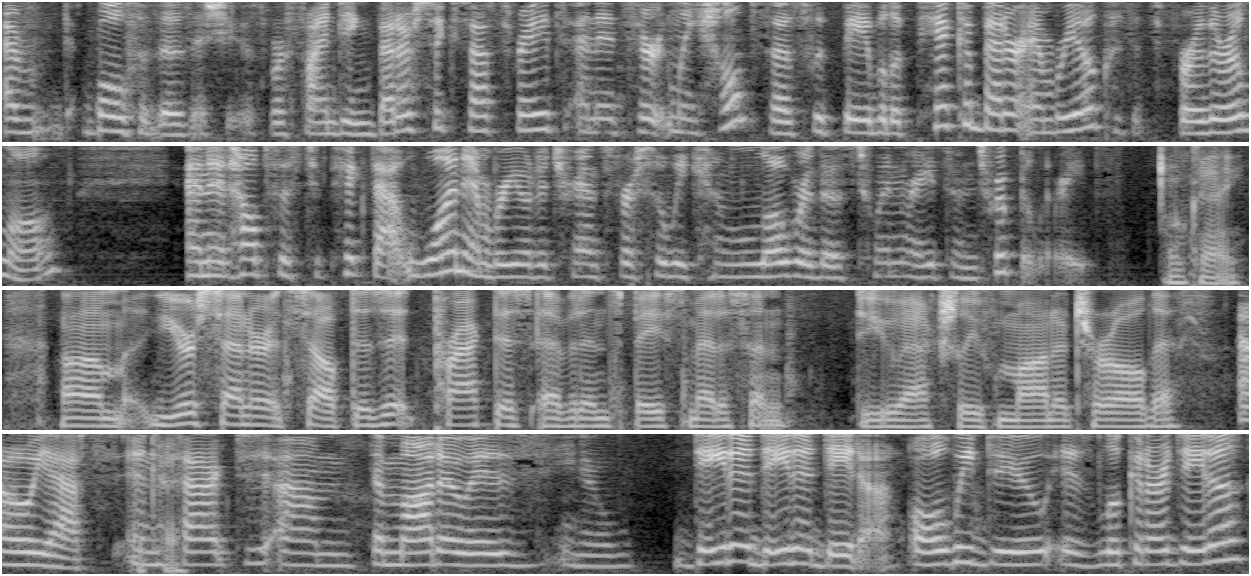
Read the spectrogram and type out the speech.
ev- both of those issues. We're finding better success rates, and it certainly helps us with being able to pick a better embryo because it's further along. And it helps us to pick that one embryo to transfer so we can lower those twin rates and triplet rates. Okay. Um, your center itself, does it practice evidence based medicine? Do you actually monitor all this? Oh, yes. In Okay. fact, um, the motto is, you know, data, data, data. All we do is look at our data,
